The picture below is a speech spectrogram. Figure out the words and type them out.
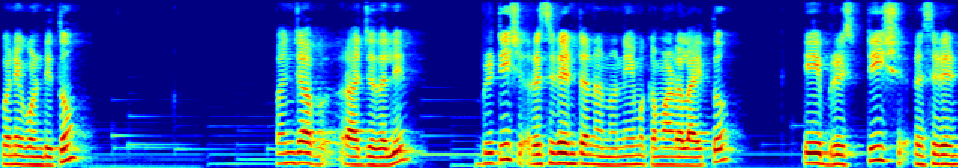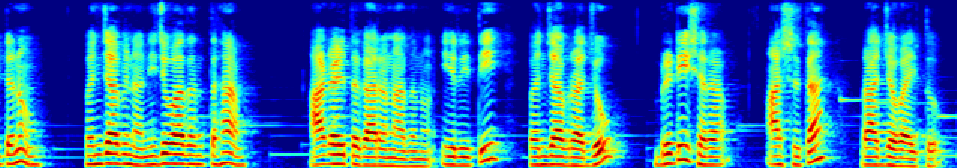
ಕೊನೆಗೊಂಡಿತು. ಪಂಜಾಬ್ ರಾಜ್ಯದಲ್ಲಿ ಬ್ರಿಟಿಷ್ ರೆಸಿಡೆಂಟನನ್ನು ನೇಮಕ ಮಾಡಲಾಯಿತು. ಈ ಬ್ರಿಟಿಷ್ ರೆಸಿಡೆಂಟನು ಪಂಜಾಬಿನ ನಿಜವಾದಂತಹ ಆಡಳಿತಗಾರನಾದನು. ಈ ರೀತಿ ಪಂಜಾಬ್ ರಾಜ್ಯವು ಬ್ರಿಟಿಷರ ಆಶ್ರಿತ ರಾಜ್ಯವಾಯಿತು.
